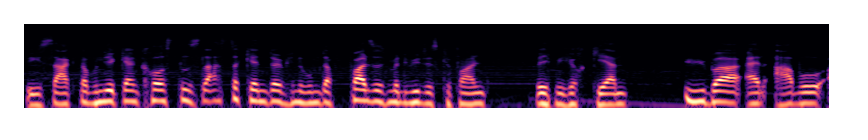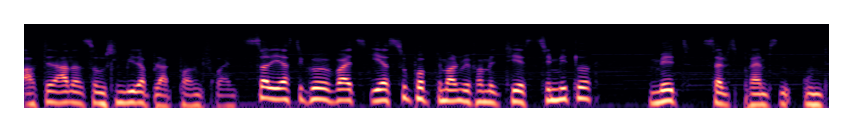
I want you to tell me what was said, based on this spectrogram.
Wie gesagt, abonniert gern kostenlos, lasst doch gerne ein Däumchen rum da, falls euch meine Videos gefallen, würde ich mich auch gern über ein Abo auf den anderen Social Media Plattformen freuen. So, die erste Kurve war jetzt eher suboptimal. Wir fahren mit TSC Mittel mit Selbstbremsen und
